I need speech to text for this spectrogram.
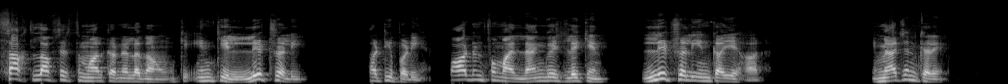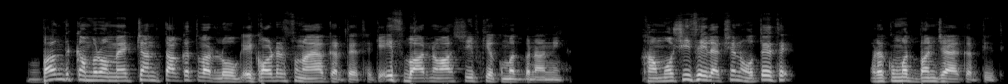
सख्त लफ्ज इस्तेमाल करने लगा हूँ कि इनकी लिटरली फटी पड़ी है। पार्डन फॉर माई लैंग्वेज लेकिन लिटरली इनका ये हाल है। इमेजिन करें बंद कमरों में चंद ताकतवर लोग एक ऑर्डर सुनाया करते थे कि इस बार नवाज़ शरीफ की हुकूमत बनानी है। खामोशी से इलेक्शन होते थे और हुकूमत बन जाया करती थी।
